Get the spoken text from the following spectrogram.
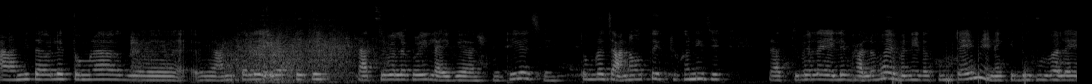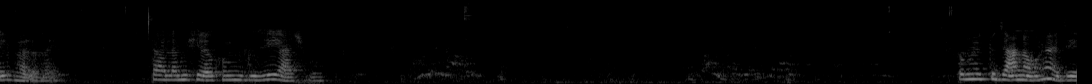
আর আমি তাহলে তোমরা আমি তাহলে এবার থেকে রাত্রিবেলা করেই লাইভে আসব, ঠিক আছে? তোমরা জানাও তো একটুখানি যে রাত্রিবেলা এলে ভালো হয় মানে এরকম টাইমে নাকি দুপুরবেলা এলে ভালো হয়? তাহলে আমি সেরকম বুঝেই আসব। তোমরা একটু জানাও হ্যাঁ যে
